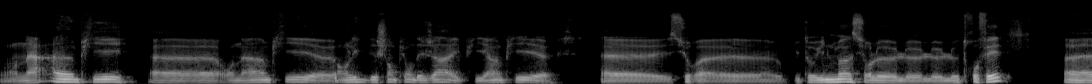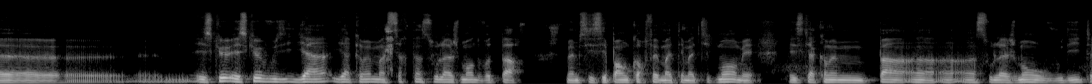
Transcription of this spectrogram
on a un pied, euh, on a un pied euh, en Ligue des Champions déjà, et puis un pied sur plutôt une main sur le, trophée. est-ce que, est-ce que vous, il y a quand même un certain soulagement de votre part, même si c'est pas encore fait mathématiquement, mais est-ce qu'il y a quand même pas un soulagement où vous dites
